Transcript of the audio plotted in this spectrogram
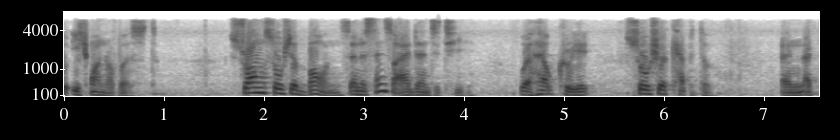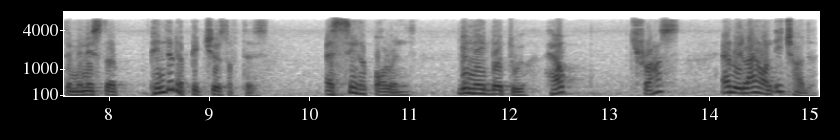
to each one of us. Strong social bonds and a sense of identity will help create social capital. And the Minister painted the pictures of this as Singaporeans being able to help, trust, and rely on each other.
